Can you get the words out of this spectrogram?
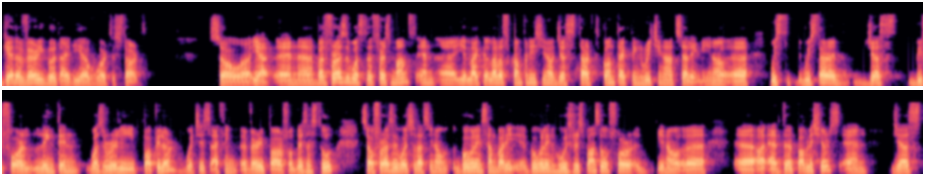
get a very good idea of where to start so uh, yeah and uh, but for us it was the first month and uh, like a lot of companies you know just start contacting reaching out selling you know uh, we st- we started just before linkedin was really popular which is i think a very powerful business tool. So for us it was just you know googling somebody googling who's responsible for you know uh, uh, at the publishers and just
